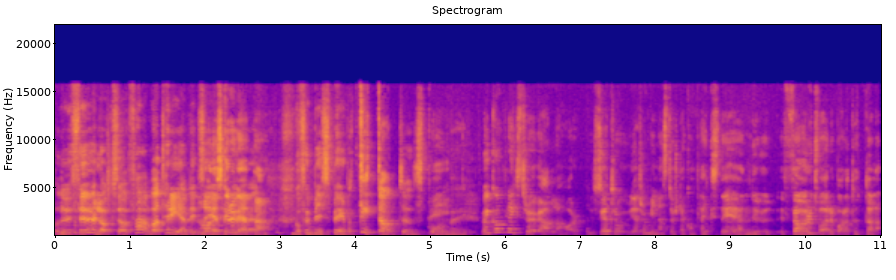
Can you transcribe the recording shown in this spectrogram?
och du är ful också, fan vad trevligt Ja, säger det jag ska till du mig själv. veta. Gå förbi spegeln och bara titta inte ens på Nej. mig. Men komplex tror jag vi alla har. Så jag tror, jag tror mina största komplex det är nu. Förut var det bara tuttarna,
